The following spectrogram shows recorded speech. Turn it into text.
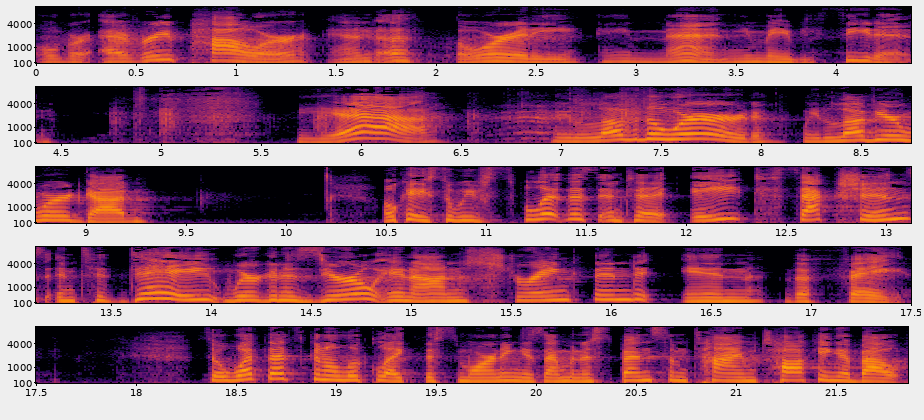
over every power and authority. Amen. You may be seated. Yeah. We love the word. We love your word, God. Okay, so we've split this into eight sections, and today we're going to zero in on strengthened in the faith. So, what that's going to look like this morning is I'm going to spend some time talking about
